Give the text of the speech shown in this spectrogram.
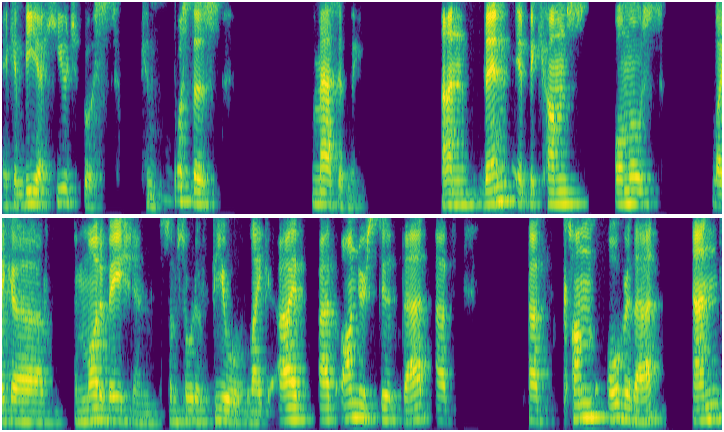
it can be a huge boost can mm-hmm. boost us massively and then it becomes almost like a, a, motivation some sort of fuel. Like i've i've understood that. I've i've come over that. And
